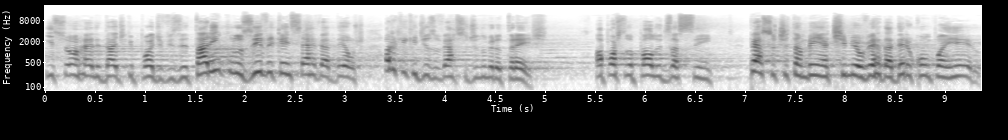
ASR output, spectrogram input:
isso é uma realidade que pode visitar, inclusive quem serve a Deus. Olha o que, que diz o verso de número 3. O apóstolo Paulo diz assim: Peço-te também a ti, meu verdadeiro companheiro,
